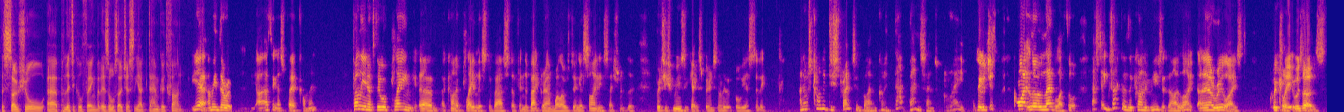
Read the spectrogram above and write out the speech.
the social, uh, political thing, but there's also just you know damn good fun. Yeah, I mean, there. Are, I think that's a fair comment. Funnily enough, they were playing uh, a kind of playlist of our stuff in the background while I was doing a signing session at the British Music Experience in Liverpool yesterday. And I was kind of distracted by it. I'm going, that band sounds great. It was just quite low level. I thought, that's exactly the kind of music that I like. And then I realized quickly it was us.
